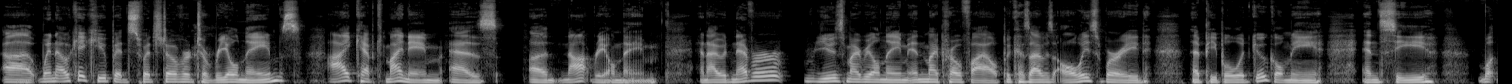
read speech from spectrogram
Uh, when OKCupid switched over to real names, I kept my name as a not real name. And I would never use my real name in my profile because I was always worried that people would Google me and see what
